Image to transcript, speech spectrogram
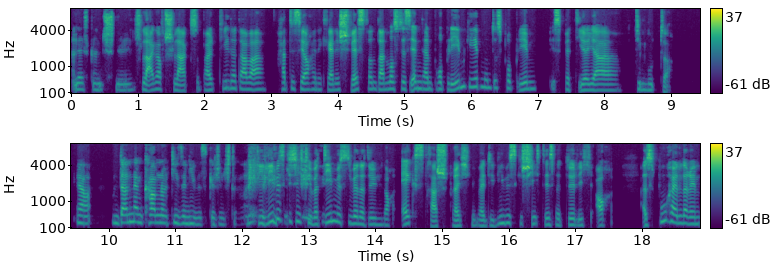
alles ganz schnell. Schlag auf Schlag. Sobald Tilda da war, hatte sie auch eine kleine Schwester und dann musste es irgendein Problem geben und das Problem ist bei dir ja die Mutter. Ja, und dann, dann kam noch diese Liebesgeschichte. Die Liebesgeschichte, über die müssen wir natürlich noch extra sprechen, weil die Liebesgeschichte ist natürlich auch als Buchhändlerin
